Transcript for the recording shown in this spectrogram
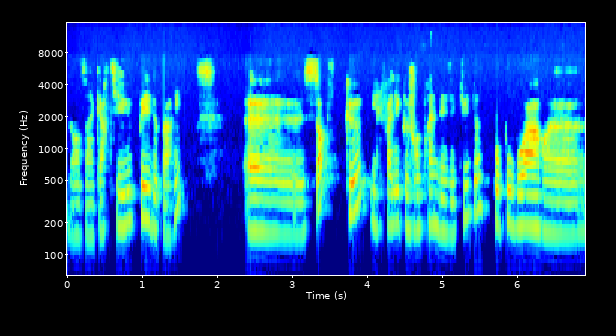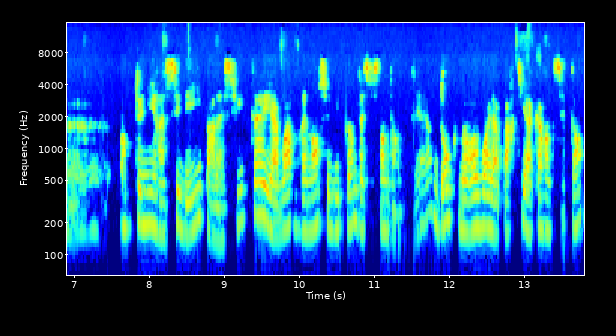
dans un quartier UP de Paris. Euh, sauf que il fallait que je reprenne des études pour pouvoir euh, obtenir un CDI par la suite et mhm. avoir vraiment ce diplôme d'assistante dentaire. Donc me revoilà partie à 47 ans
